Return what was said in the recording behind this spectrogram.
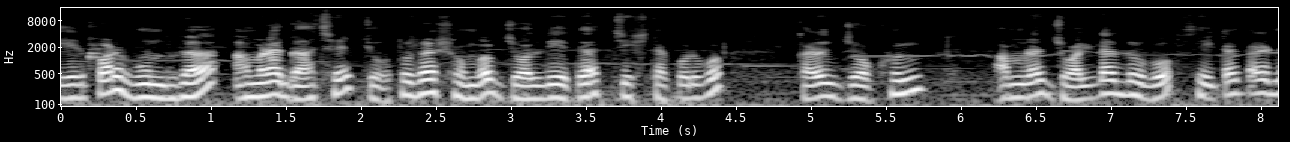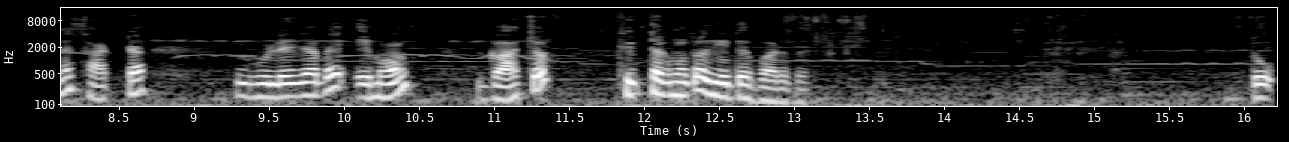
এরপর বন্ধুরা, আমরা গাছে যতটা সম্ভব জল দিয়ে দেওয়ার চেষ্টা করব। কারণ যখন আমরা জলটা দেবো, সেইটার কারণে সারটা গুলে যাবে এবং গাছও ঠিকঠাক মতো দিতে পারবে। তো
